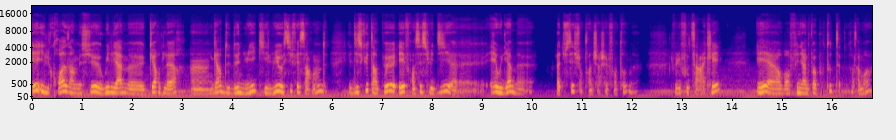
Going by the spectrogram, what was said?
et il croise un monsieur William Girdler, un garde de nuit qui lui aussi fait sa ronde. Ils discutent un peu et Francis lui dit Hé William, euh, là tu sais, je suis en train de chercher le fantôme, je vais lui foutre sa raclée et euh, on va en finir une fois pour toutes grâce à moi.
